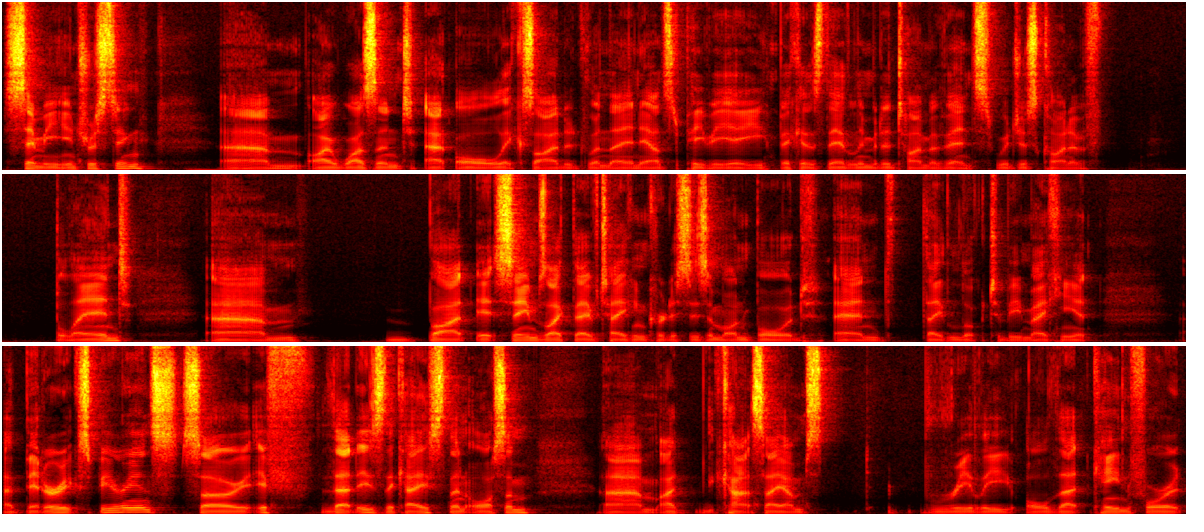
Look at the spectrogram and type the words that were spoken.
semi interesting. Um, I wasn't at all excited when they announced PvE because their limited time events were just kind of bland. Um, but it seems like they've taken criticism on board and they look to be making it a better experience. So if that is the case, then awesome. Um, I can't say I'm really all that keen for it,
